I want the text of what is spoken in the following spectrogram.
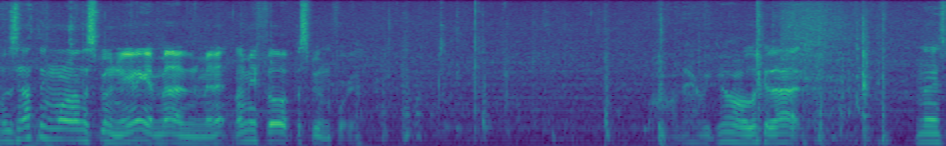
There's nothing more on the spoon. You're gonna get mad in a minute. Let me fill up the spoon for you. Oh, there we go. Look at that. Nice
